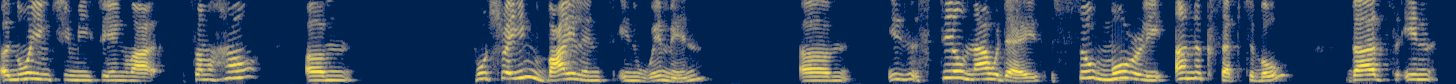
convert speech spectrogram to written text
annoying to me seeing that somehow um, portraying violence in women um, is still nowadays so morally unacceptable that in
